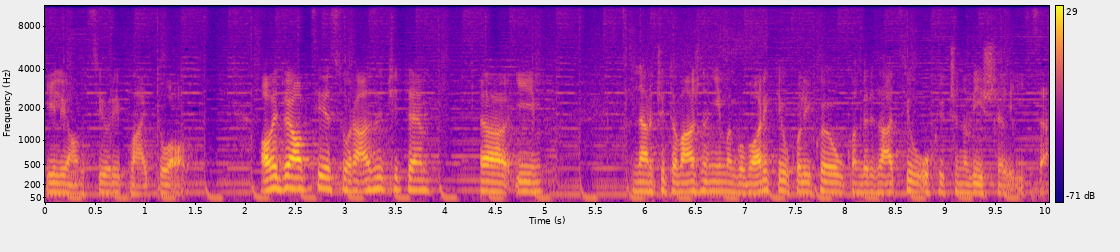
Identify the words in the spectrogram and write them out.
ili opciju reply to all. Ove dve opcije su različite i naročito važno njima govoriti ukoliko je u konverzaciju uključeno više lica.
